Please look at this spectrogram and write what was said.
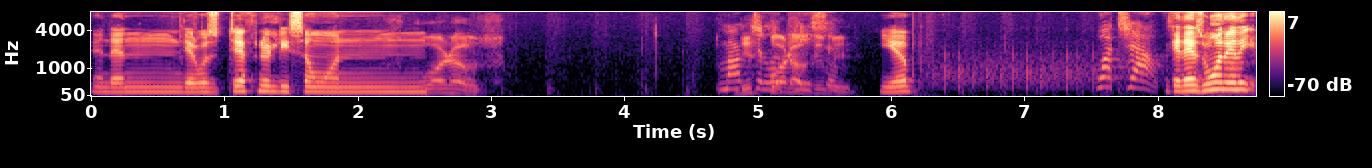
And then there was definitely someone. Squad house. Mark This the squad location. mean? Yep. Watch out. Okay, there's one in the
